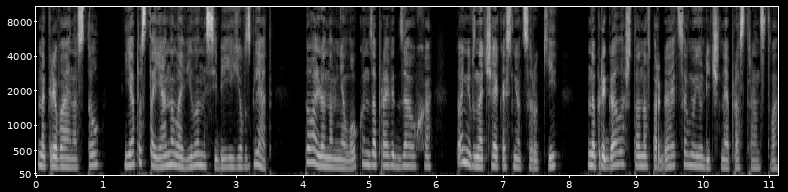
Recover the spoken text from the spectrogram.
Накрывая на стол, я постоянно ловила на себе ее взгляд. То Алена мне локон заправит за ухо, то невзначай коснется руки. Напрягала, что она вторгается в мое личное пространство.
